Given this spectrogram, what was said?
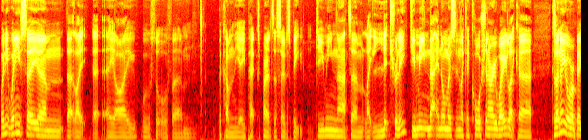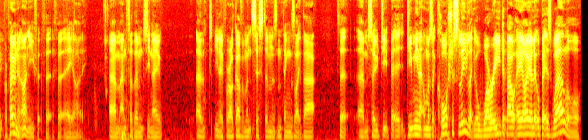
When you, when you say um, that like AI will sort of um, become the apex predator, so to speak, do you mean that um, like literally? Do you mean that in almost in like a cautionary way, like because uh, I know you're a big proponent, aren't you, for for, for AI, um, and for them to you know, and you know for our government systems and things like that. To, um, so do you, uh, do you mean that almost like cautiously, like you're worried about AI a little bit as well, or?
